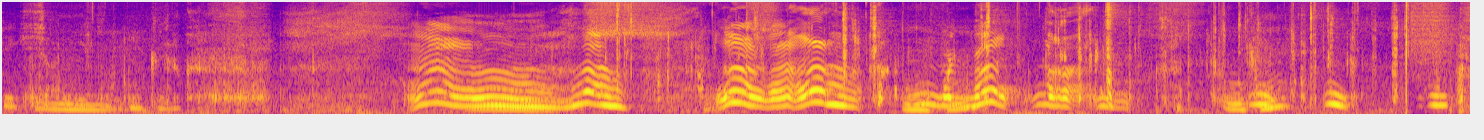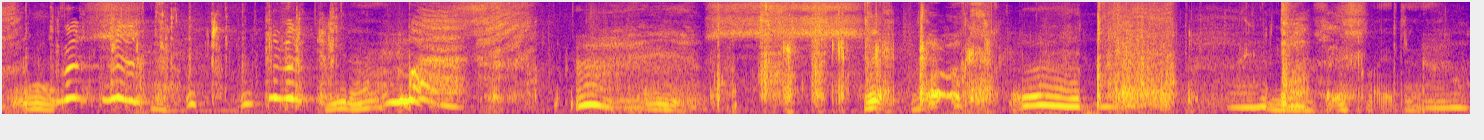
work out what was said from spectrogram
Big shot. Eat up. Shit. Yes, it's like that.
